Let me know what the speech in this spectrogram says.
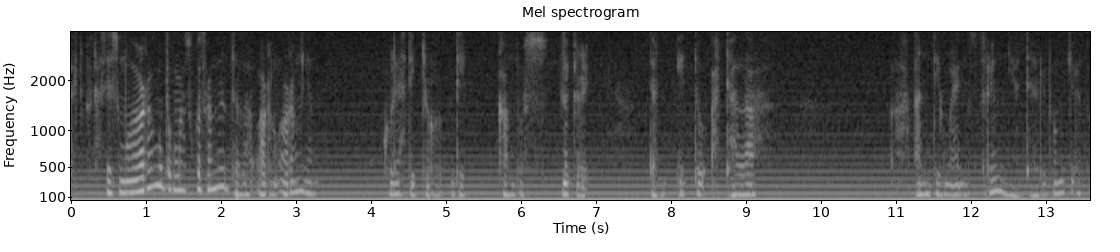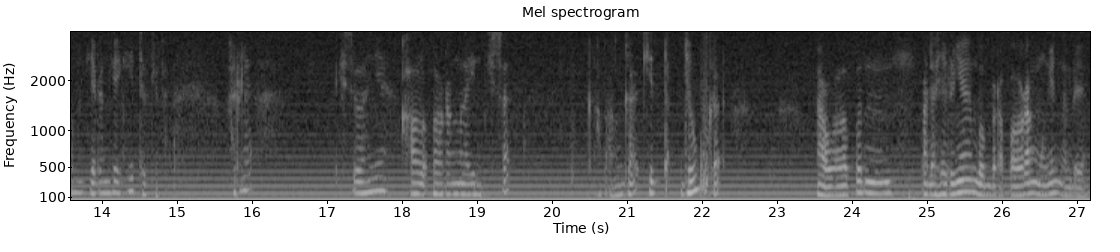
ekspektasi semua orang untuk masuk ke sana adalah orang-orang yang kuliah di di kampus negeri. Dan itu adalah anti mainstreamnya dari pemikiran-pemikiran kayak gitu gitu. Karena istilahnya kalau orang lain bisa kenapa enggak kita juga. Nah, walaupun pada akhirnya beberapa orang mungkin ada yang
